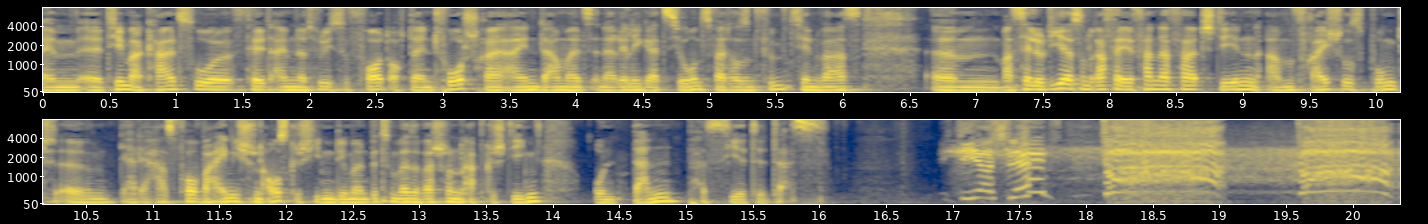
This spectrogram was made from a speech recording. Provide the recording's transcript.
Beim äh, Thema Karlsruhe fällt einem natürlich sofort auch dein Torschrei ein. Damals in der Relegation 2015 war es. Ähm, Marcelo Diaz und Raphael van der Vaart stehen am Freistoßpunkt. Ähm, ja, der HSV war eigentlich schon ausgeschieden, jemand beziehungsweise war schon abgestiegen. Und dann passierte das. Diaz schlägt. Tor! Tor!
